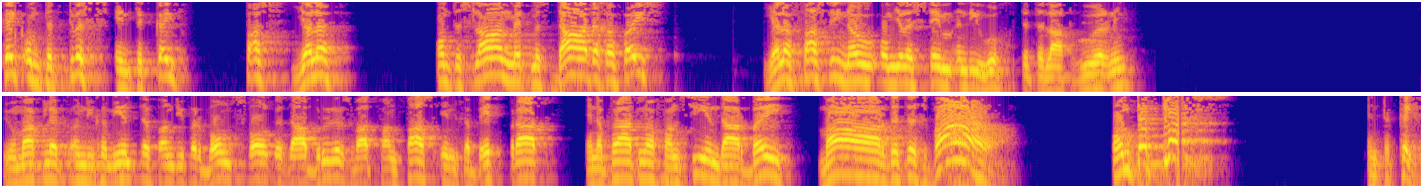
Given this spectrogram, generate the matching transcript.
Kyk om te twis en te kuif vas julle om te slaan met misdadige vuis. Julle vas nie nou om julle stem in die hoogte te laat hoor nie. So maklik in die gemeente van die verbondsvolk is daar broeders wat van vas en gebed praat en dan praat hulle van seën daarby, maar dit is waar om te twis en te kyk.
